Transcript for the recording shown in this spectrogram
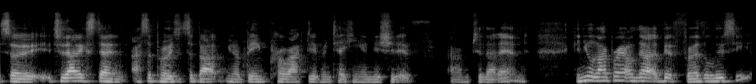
so, to that extent, I suppose it's about you know being proactive and taking initiative um, to that end. Can you elaborate on that a bit further, Lucy?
